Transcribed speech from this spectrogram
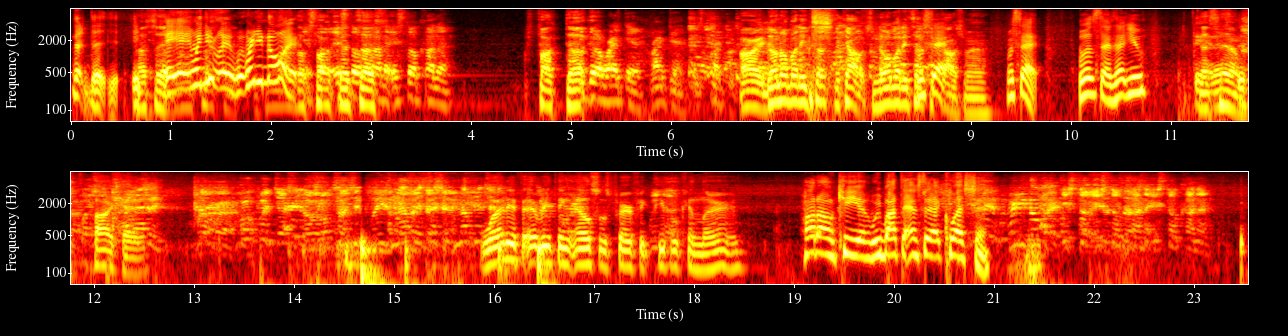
The- the- That's it. Hey, hey, what you, hey, what are you doing? It's still, it's still kind of, it's still kind of. fucked We up. go right there, right there. It's perfect. All right, don't nobody touch the couch. Nobody touch What's the that? couch, man. What's that? What's that? Is that you? That's him. This podcast. What if everything else was perfect? People can learn. Hold on, Kia. We about to answer that question. It's still, it's still kind of, it's still kind of.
